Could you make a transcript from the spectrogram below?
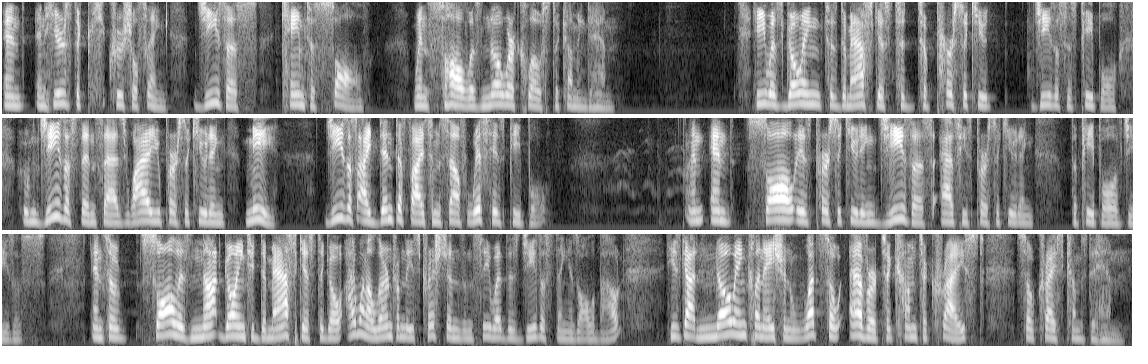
And, and here's the c- crucial thing Jesus came to Saul when Saul was nowhere close to coming to him. He was going to Damascus to, to persecute Jesus' people, whom Jesus then says, Why are you persecuting me? Jesus identifies himself with his people. And, and Saul is persecuting Jesus as he's persecuting the people of Jesus. And so Saul is not going to Damascus to go, I want to learn from these Christians and see what this Jesus thing is all about. He's got no inclination whatsoever to come to Christ, so Christ comes to him.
